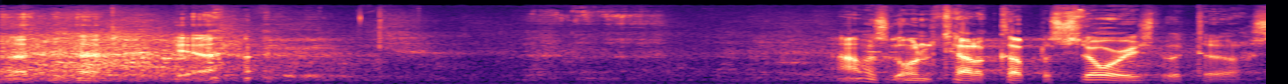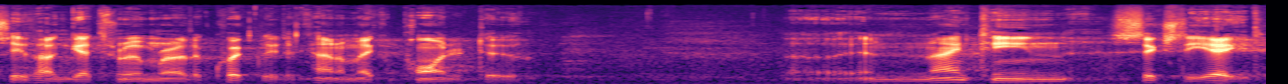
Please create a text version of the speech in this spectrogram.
Uh, yeah. I was going to tell a couple of stories, but uh, see if I can get through them rather quickly to kind of make a point or two. Uh, in 1968,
